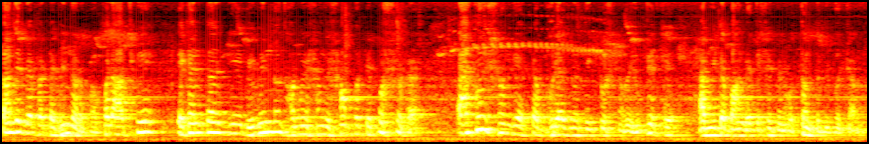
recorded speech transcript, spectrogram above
তাদের ব্যাপারটা ভিন্ন রকম। ফলে আজকে এখানকার যে বিভিন্ন ধর্মের সঙ্গে সম্পর্কের প্রশ্নটা একই সঙ্গে একটা ভূরাজনৈতিক প্রশ্ন হয়ে উঠেছে। আমি এটা বাংলাদেশের জন্য অত্যন্ত বিপজ্জনক।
